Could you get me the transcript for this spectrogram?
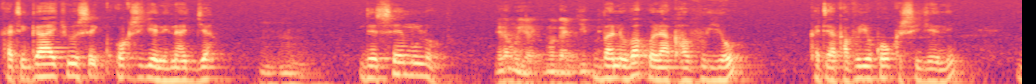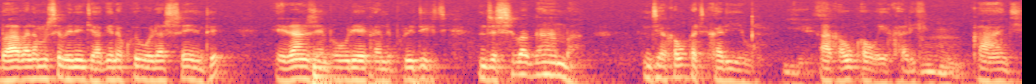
kati gakyuse oxygen najja. The same law. Bano bakola akavuyo kati akavuyo k'oxygen babala museveni nti agenda kwewola sente era nze mpawulyeka ndi predict nze sibagamba nti akawuka tekaliiwo. Akawuka weekali Mm. kangi.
